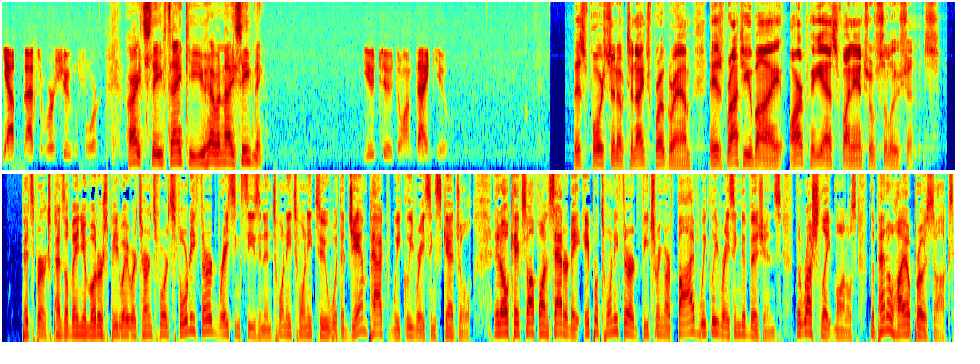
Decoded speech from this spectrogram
Yep, that's what we're shooting for. All right, Steve, thank you. You have a nice evening. You too, Don. Thank you. This portion of tonight's program is brought to you by RPS Financial Solutions. Pittsburgh's Pennsylvania Motor Speedway returns for its 43rd racing season in 2022 with a jam-packed weekly racing schedule. It all kicks off on Saturday, April 23rd, featuring our five weekly racing divisions, the Rush Late models, the Penn Ohio Pro Stocks,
